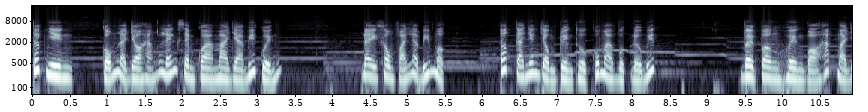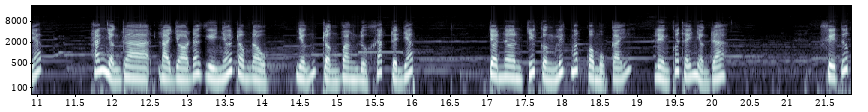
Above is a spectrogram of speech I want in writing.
Tất nhiên cũng là do hắn lén xem qua ma già bí quyển. Đây không phải là bí mật. Tất cả nhân dòng truyền thuộc của ma vực đều biết. Về phần huyền võ hắc mà giáp, hắn nhận ra là do đã ghi nhớ trong đầu những trận văn được khắc trên giáp. Cho nên chỉ cần liếc mắt qua một cái liền có thể nhận ra. Khi tức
